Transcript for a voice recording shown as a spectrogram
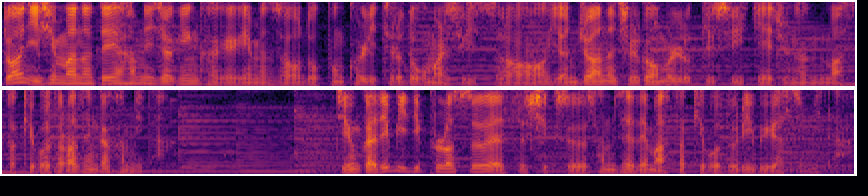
또한 20만원대의 합리적인 가격이면서 높은 퀄리티로 녹음할 수 있어 연주하는 즐거움을 느낄 수 있게 해주는 마스터 키보드라 생각합니다. 지금까지 미디 플러스 S6 3세대 마스터 키보드 리뷰였습니다.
